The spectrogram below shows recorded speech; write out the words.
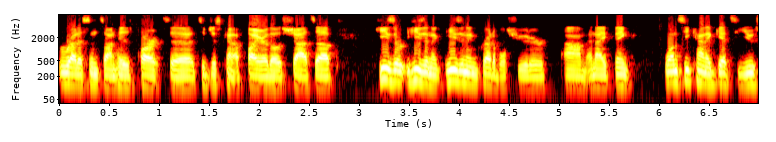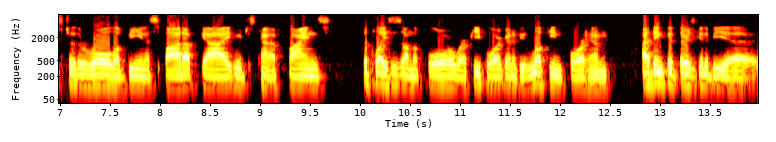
reticence on his part to, to just kind of fire those shots up. He's a, he's an he's an incredible shooter, um, and I think once he kind of gets used to the role of being a spot up guy who just kind of finds the places on the floor where people are going to be looking for him, I think that there's going to be a,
